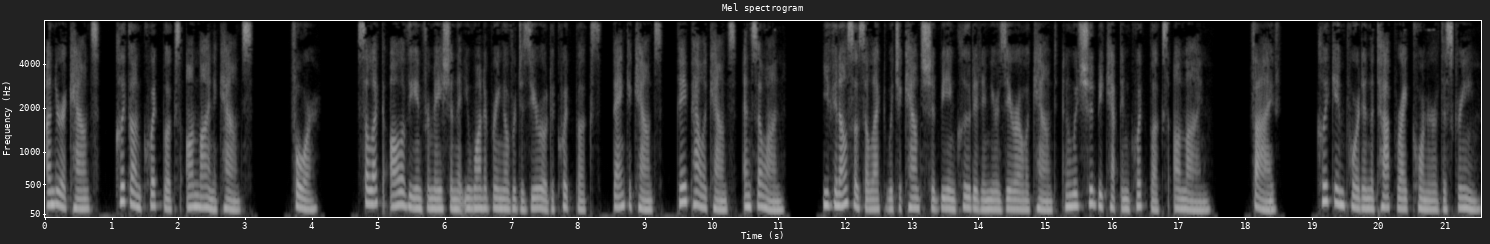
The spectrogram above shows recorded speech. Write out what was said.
Under Accounts, click on QuickBooks Online Accounts. 4. Select all of the information that you want to bring over to Xero to QuickBooks, bank accounts, PayPal accounts, and so on. You can also select which accounts should be included in your Xero account and which should be kept in QuickBooks Online. 5. Click Import in the top right corner of the screen.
